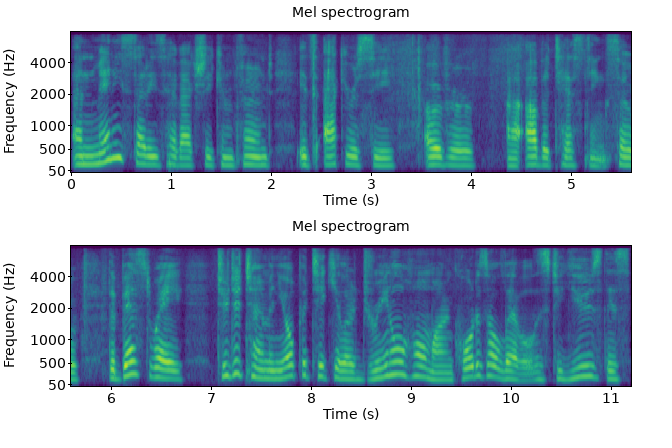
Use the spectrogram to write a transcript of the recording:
and many studies have actually confirmed its accuracy over uh, other testing. So, the best way to determine your particular adrenal hormone cortisol level is to use this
